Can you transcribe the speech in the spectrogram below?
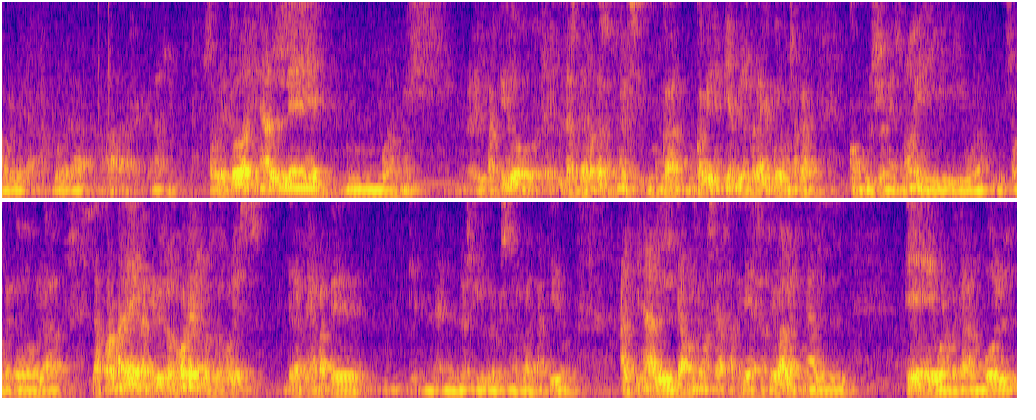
volver a, volver a, reaccionar. Sobre todo al final, eh, bueno, nos, el partido, las derrotas al final nunca, nunca vienen bien, pero es verdad que podemos sacar conclusiones, ¿no? Y, bueno, sobre todo la, forma de recibir los goles, los dos goles de la primera parte en, los que yo creo que se nos va el partido, al final damos demasiadas facilidades al rival, al final, eh, bueno, que te hagan un gol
